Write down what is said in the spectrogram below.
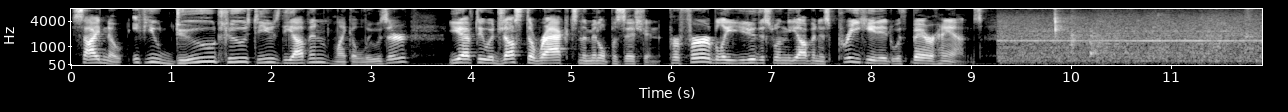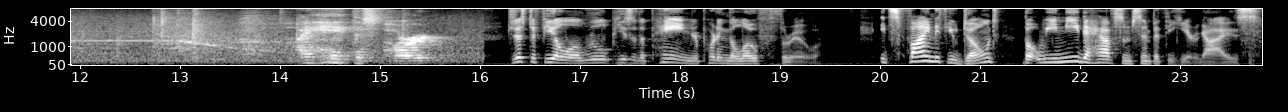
Side note, if you do choose to use the oven, like a loser, you have to adjust the rack to the middle position. Preferably, you do this when the oven is preheated with bare hands. I hate this part just to feel a little piece of the pain you're putting the loaf through. It's fine if you don't, but we need to have some sympathy here, guys.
